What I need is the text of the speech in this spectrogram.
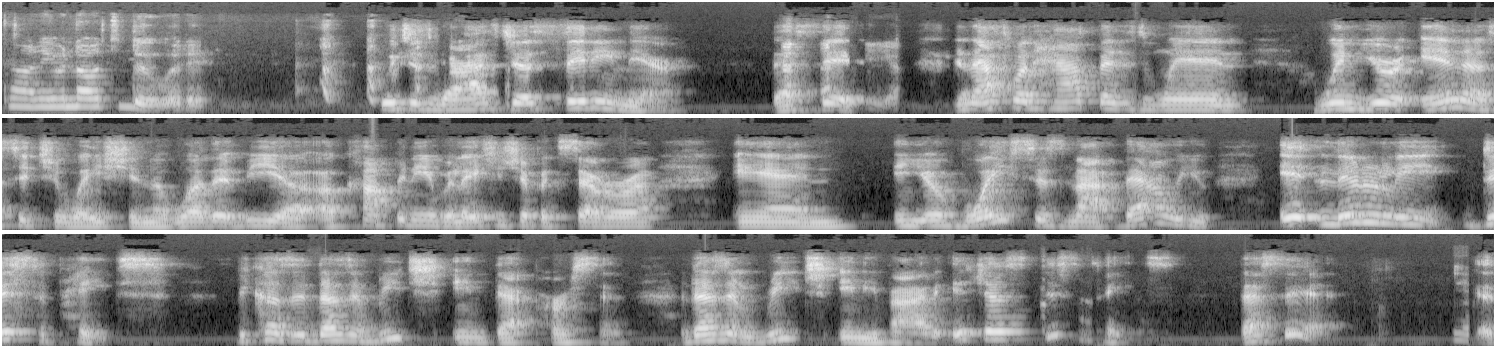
Don't even know what to do with it. Which is why it's just sitting there that's it. yeah. And that's what happens when when you're in a situation, whether it be a, a company, relationship, etc., and and your voice is not valued, it literally dissipates because it doesn't reach in that person. It doesn't reach anybody. It just dissipates. That's it. Yeah.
